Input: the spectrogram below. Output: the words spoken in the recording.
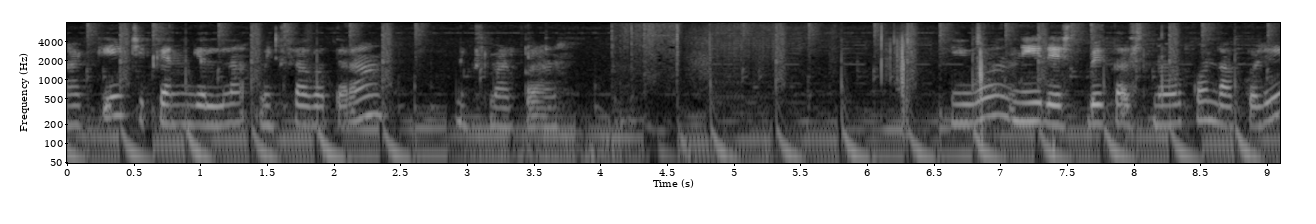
ಹಾಕಿ ಚಿಕನ್ಗೆಲ್ಲ ಮಿಕ್ಸ್ ಆಗೋ ಥರ ಮಿಕ್ಸ್ ಮಾಡ್ಕೊಳ್ಳೋಣ. ನೀವು ನೀರು ಎಷ್ಟು ಬೇಕು ಅಷ್ಟು ನೋಡ್ಕೊಂಡು ಹಾಕ್ಕೊಳ್ಳಿ.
